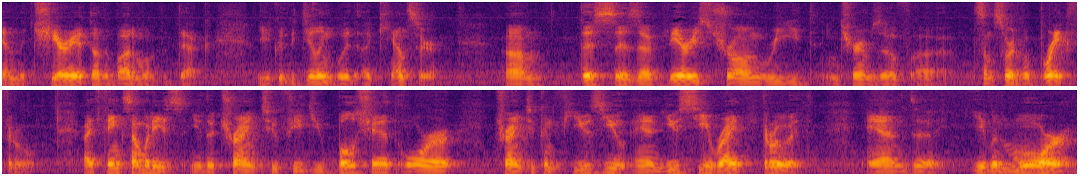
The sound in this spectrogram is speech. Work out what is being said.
and the Chariot on the bottom of the deck. You could be dealing with a Cancer. Um, this is a very strong read in terms of uh, some sort of a breakthrough. I think somebody's either trying to feed you bullshit or trying to confuse you, and you see right through it. And uh, even more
